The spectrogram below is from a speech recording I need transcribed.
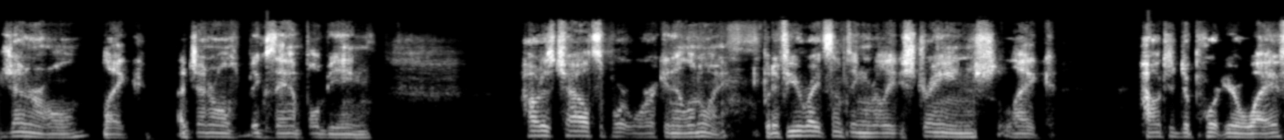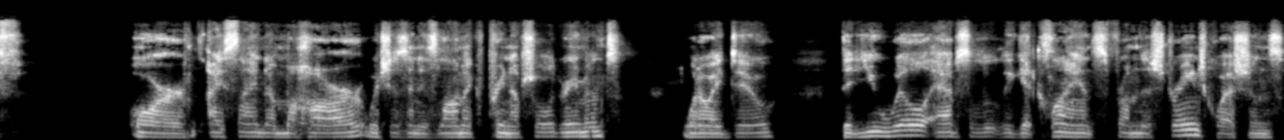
general, like a general example being, how does child support work in Illinois? But if you write something really strange, like how to deport your wife, or I signed a mahar, which is an Islamic prenuptial agreement, what do I do? that you will absolutely get clients from the strange questions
